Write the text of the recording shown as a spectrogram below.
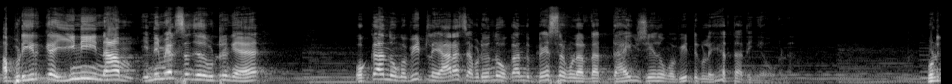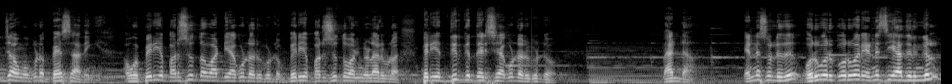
அப்படி இருக்க இனி நாம் இனிமேல் செஞ்சதை விட்டுருங்க. உட்காந்து உங்கள் வீட்டில் யாராச்சும் அப்படி வந்து உட்காந்து பேசுகிறவங்களா இருந்தால் தயவு செய்து உங்கள் வீட்டுக்குள்ளே ஏற்றாதீங்க உங்களை. முடிஞ்சால் அவங்க கூட பேசாதீங்க. அவங்க பெரிய பரிசுத்தவாட்டியாக கூட இருக்கட்டும். பெரிய பரிசுத்தவான்களாக இருக்கட்டும். பெரிய தீர்க்க தரிசியாக கூட இருக்கட்டும். வேண்டாம். என்ன சொல்லுது? ஒருவருக்கு ஒருவர் என்ன செய்யாதிருங்கள்?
